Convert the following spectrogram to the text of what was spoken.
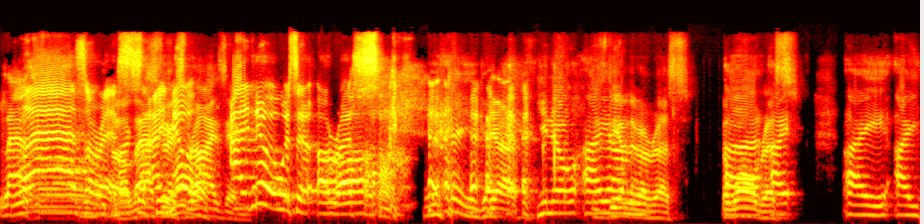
Lazarus. Oh, I Lazarus knew. Rising. I knew it was a, a Russ. Oh, there you go. Yeah. You know, I the um, other Russ, the uh, Walrus. I, I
